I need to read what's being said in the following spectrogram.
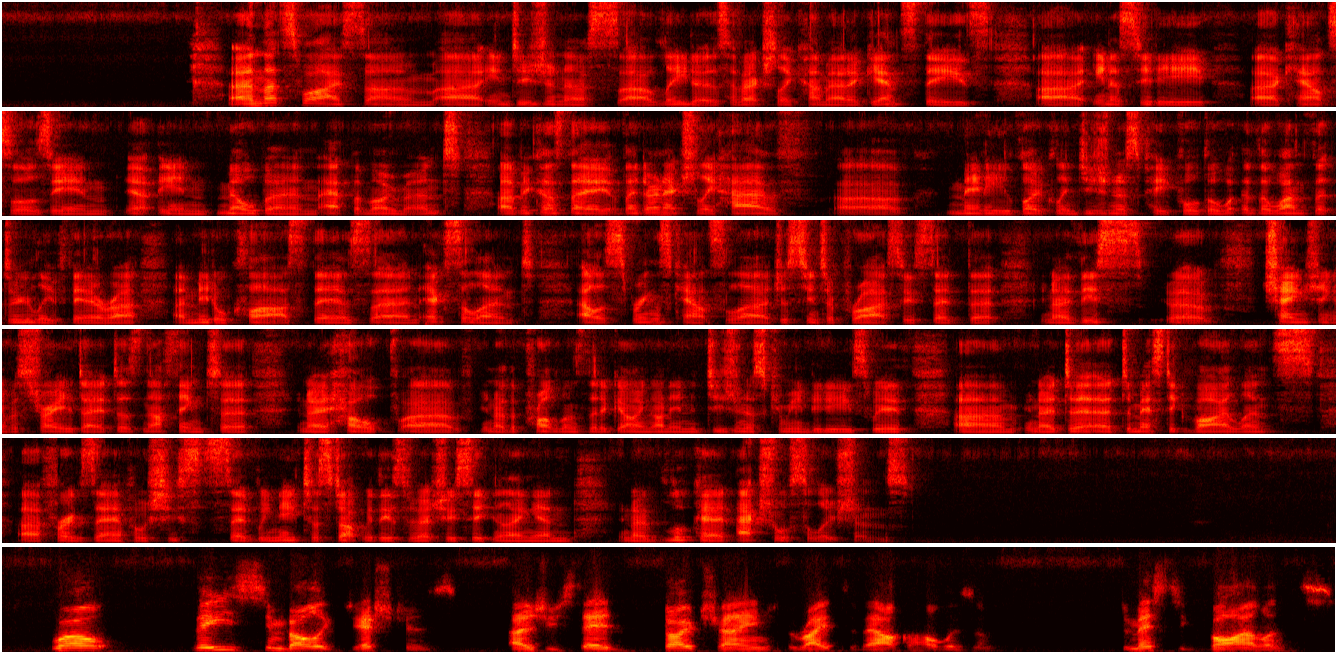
And that's why some uh, Indigenous uh, leaders have actually come out against these uh, inner city uh, councils in uh, in Melbourne at the moment, uh, because they they don't actually have many local Indigenous people, the, the ones that do live there, are, are middle class. There's an excellent Alice Springs councillor, Jacinta Price, who said that you know this uh, changing of Australia Day does nothing to you know help uh, you know the problems that are going on in Indigenous communities with um, you know uh, domestic violence. Uh, for example, she said we need to stop with this virtue signalling and you know look at actual solutions. Well, these symbolic gestures, as you said, don't change the rates of alcoholism, domestic violence,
